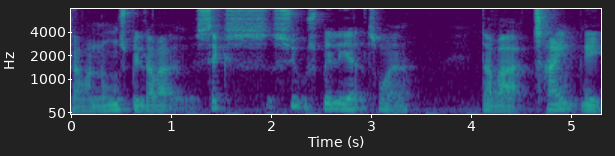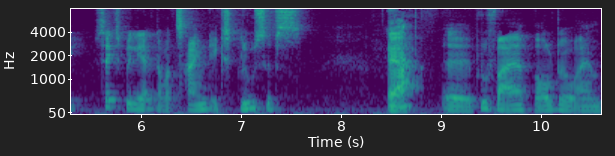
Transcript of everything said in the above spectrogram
der var nogle spil, der var 6-7 spil i alt, tror jeg. Der var time, nej, 6 spil i alt, der var timed exclusives. Ja, Uh, Blue Fire, Baldo, I Am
